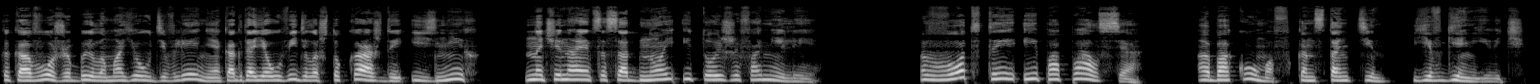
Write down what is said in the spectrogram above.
Каково же было мое удивление, когда я увидела, что каждый из них начинается с одной и той же фамилии. Вот ты и попался. Абакумов Константин Евгеньевич.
